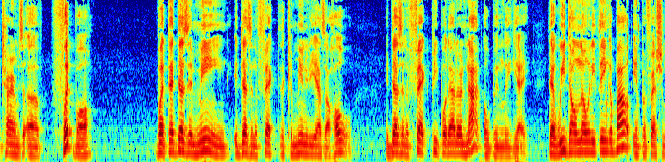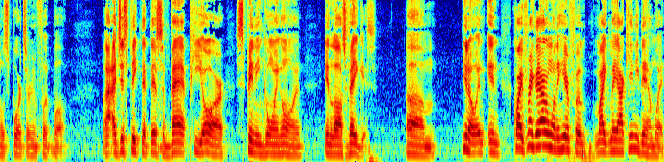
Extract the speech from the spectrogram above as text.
terms of football, but that doesn't mean it doesn't affect the community as a whole. It doesn't affect people that are not openly gay, that we don't know anything about in professional sports or in football. I just think that there's some bad PR spinning going on in Las Vegas. Um, you know, and, and quite frankly, I don't want to hear from Mike Mayock any damn way.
